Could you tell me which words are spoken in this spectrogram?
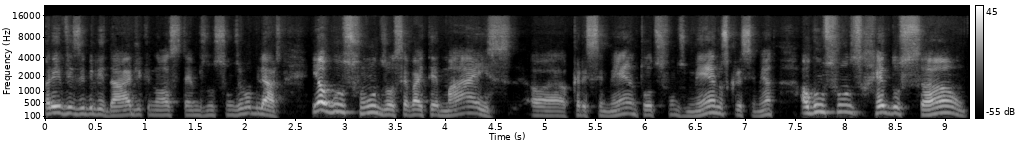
previsibilidade que nós temos nos fundos imobiliários. E alguns fundos você vai ter mais uh, crescimento, outros fundos menos crescimento, alguns fundos redução,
